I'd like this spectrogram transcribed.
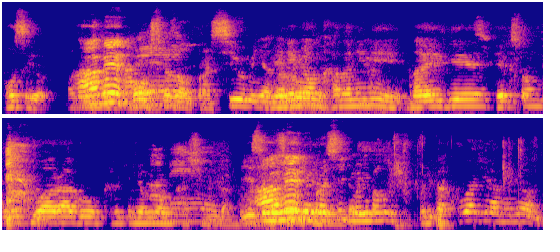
보세요. потому что Аминь. Бог сказал, проси у меня 왜냐면 народ. 하나님이 나에게 백성들을 구하라고 그렇게 명령하십니다. Если мы не Аминь. будем просить, мы не получим. 우리가 구하지 않으면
